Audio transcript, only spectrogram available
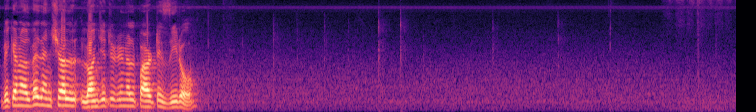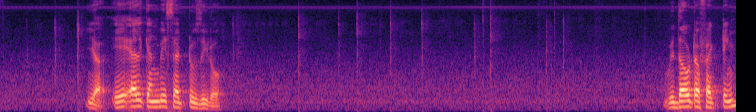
we can always ensure longitudinal part is 0 yeah AL can be set to 0. without affecting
